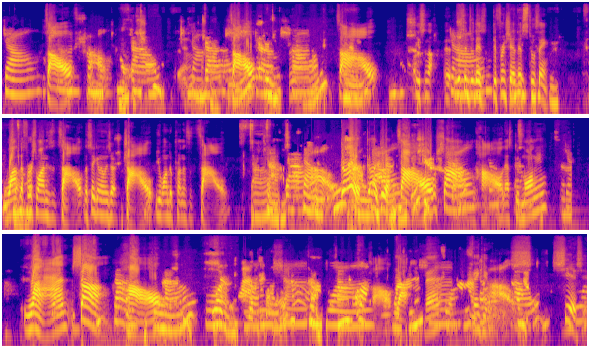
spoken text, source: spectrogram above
早早好早早上早。It's not. Uh, listen to this. Differentiate these two things. One, the first one is 早. The second one is 早. You want to pronounce 早. 早 Good, good, good. 早上好. That's good morning. 晚上好。晚上晚好，Yeah. Then, thank you. 谢谢，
